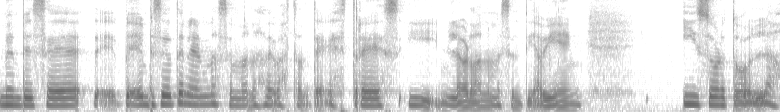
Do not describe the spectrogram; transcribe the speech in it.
me empecé, eh, empecé a tener unas semanas de bastante estrés y la verdad no me sentía bien. Y sobre todo las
